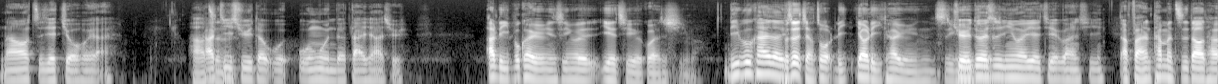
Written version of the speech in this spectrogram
然后直接救回来，啊，他继续的稳稳稳的待下去，啊离不开原因是因为业绩的关系嘛？离不开的不是讲座，离要离开原因是因为绝对是因为业绩的关系，啊，反正他们知道他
